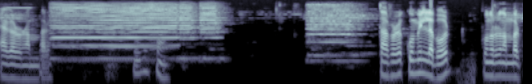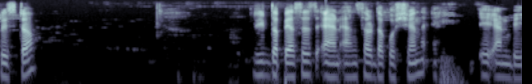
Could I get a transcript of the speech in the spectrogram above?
এগারো নাম্বার। ঠিক আছে? তারপরে কুমিল্লা বোর্ড, পনেরো নম্বর পৃষ্ঠা read the passage and answer the question A and B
